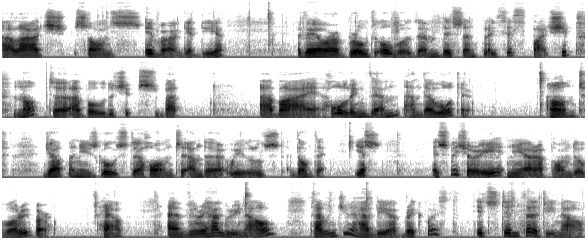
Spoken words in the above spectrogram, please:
uh, large stones ever get here? They were brought over them distant places by ship, not uh, aboard ships, but uh, by hauling them underwater. Haunt. Japanese ghosts haunt under wheels, don't they? Yes, especially near a pond of a river. Have. I'm very hungry now. Haven't you had your breakfast? It's 10.30 now.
